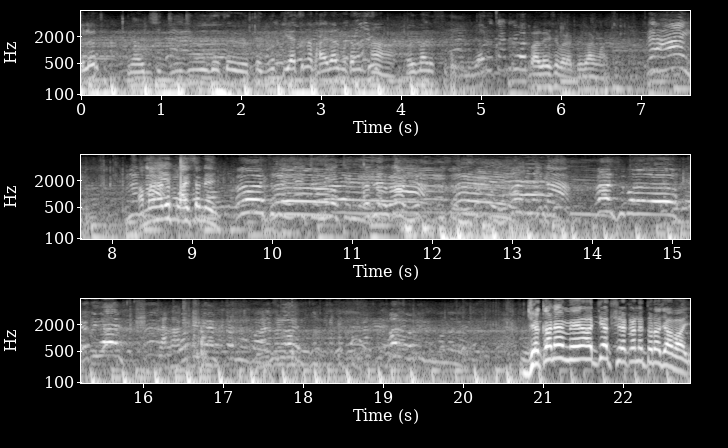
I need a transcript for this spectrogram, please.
চলে গেছে? ভাইরাল মোটামুটি? হ্যাঁ। হ্যাঁ ওই মাল ভালো এসে বেড়াচ্ছে গার মাছ। আমার কাছে পয়সা নেই। যেখানে মেয়ে আছে সেখানে তোরা যা ভাই।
